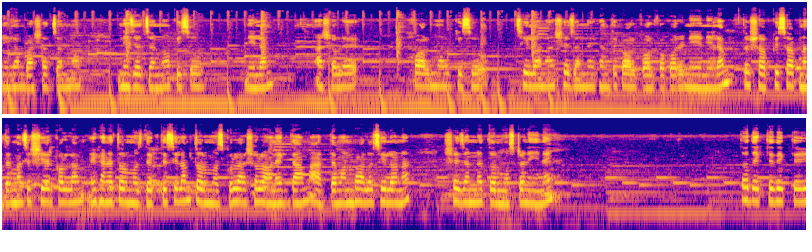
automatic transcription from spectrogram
নিলাম বাসার জন্য, নিজের জন্য কিছু নিলাম। আসলে ফলমূল কিছু ছিল না, সেজন্য এখান থেকে অল্প অল্প করে নিয়ে নিলাম। তো সব কিছু আপনাদের মাঝে শেয়ার করলাম। এখানে তরমুজ দেখতেছিলাম। তরমুজগুলো আসলে অনেক দাম, আর তেমন ভালো ছিল না, সেজন্য তরমুজটা নিয়ে নেই। তো দেখতে দেখতেই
